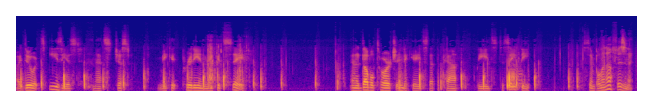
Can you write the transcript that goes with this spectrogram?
I do what's easiest, and that's just make it pretty and make it safe. And a double torch indicates that the path leads to safety. Simple enough, isn't it?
